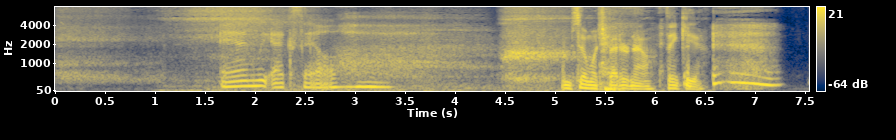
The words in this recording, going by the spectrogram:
and we exhale. I'm so much better now. Thank you.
